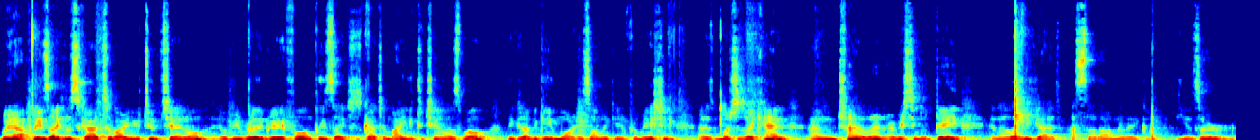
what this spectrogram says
But yeah, please like and subscribe to our YouTube channel. It would be really grateful. And please like and subscribe to my YouTube channel as well because I'll be getting more Islamic information as much as I can. I'm trying to learn every single day. And I love you guys. Assalamu alaikum. Yes, sir.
